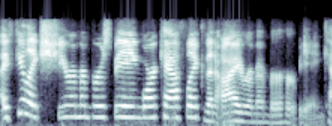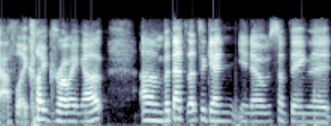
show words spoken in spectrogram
I feel like she remembers being more Catholic than I remember her being Catholic, like growing up. Um, but that's that's again, you know, something that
